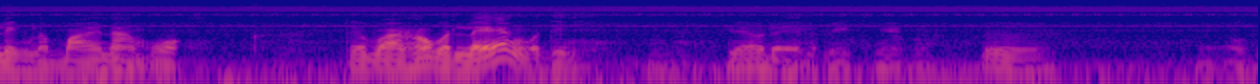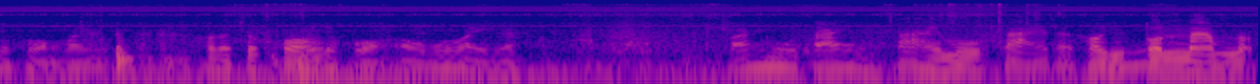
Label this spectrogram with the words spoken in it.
เล่งระบายน้ำออก แต่บ้านเฮาบัดแรงบัดนี้แนวใดล่ะเล็กแคบอะเออเอาเจ้าของไว้เขาก็จะฟ้อเอางเจ้าของเอาเมื่อไหร่กันปลาให้หมูตายเลยตายหมูตายถ้าเขาอยู่ต้นน้ำเนาะ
